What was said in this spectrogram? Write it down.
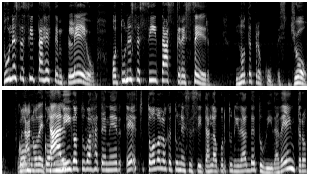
Tú necesitas este empleo o tú necesitas crecer no te preocupes, yo, fulano de tal. Conmigo tú vas a tener todo lo que tú necesitas, la oportunidad de tu vida, dentro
